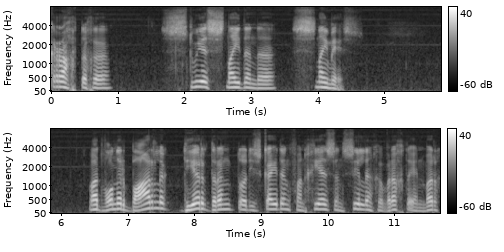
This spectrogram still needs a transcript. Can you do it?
krachtige, tweesnijdende snijmes, wat wonderbaarlik deerdring tot die scheiding van gees en siel en gewrugte en murg,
